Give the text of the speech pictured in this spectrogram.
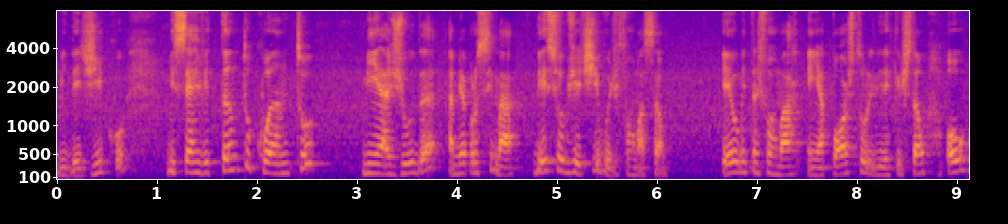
me dedico, me serve tanto quanto me ajuda a me aproximar desse objetivo de formação. Eu me transformar em apóstolo, líder cristão, ou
